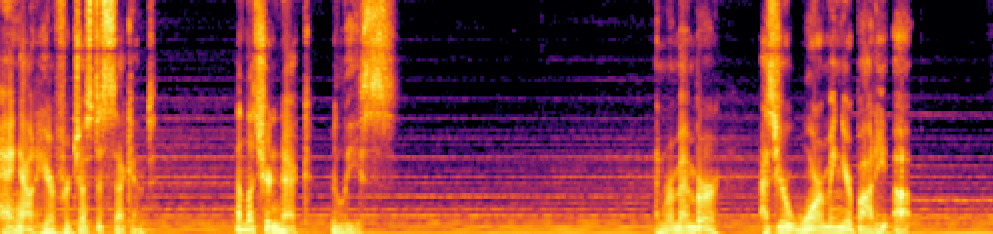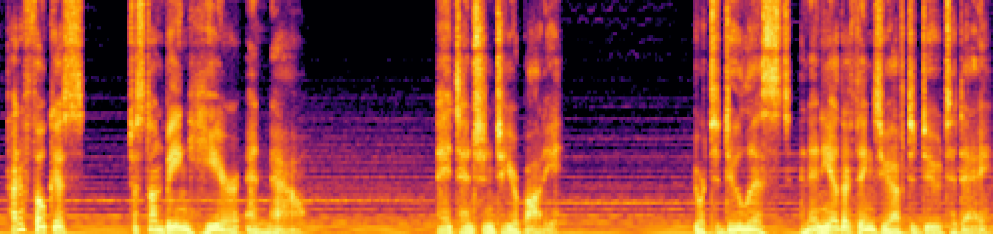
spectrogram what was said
Hang out here for just a second and let your neck release. And remember, as you're warming your body up, try to focus just on being here and now. Pay attention to your body. Your to do list and any other things you have to do today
